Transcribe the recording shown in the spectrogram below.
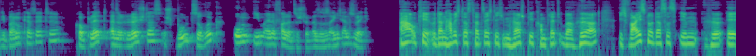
die Bandkassette komplett, also löscht das, spult zurück, um ihm eine Falle zu stellen. Also das ist eigentlich alles weg. Ah, okay. Und dann habe ich das tatsächlich im Hörspiel komplett überhört. Ich weiß nur, dass es im, Hör äh,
